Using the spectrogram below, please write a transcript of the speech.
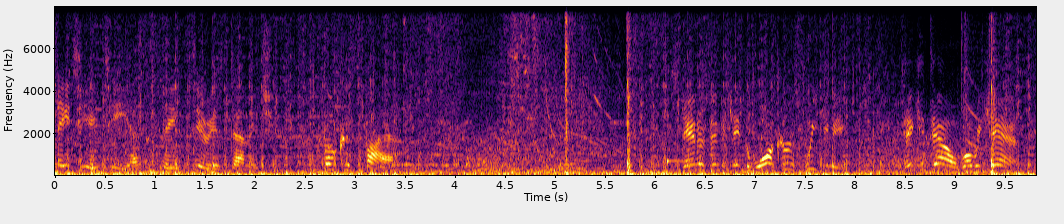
AT-AT has sustained serious damage. Focus fire. Scanners indicate the walker is weakening. Take it down while we can.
